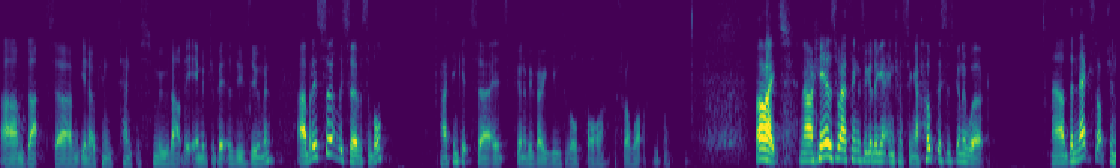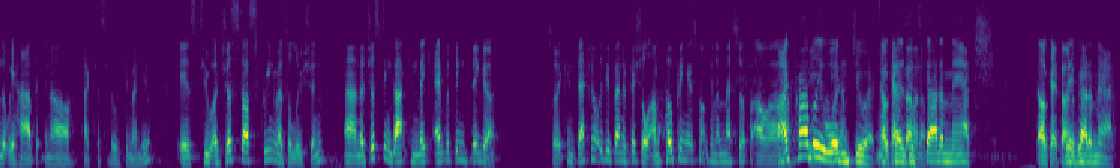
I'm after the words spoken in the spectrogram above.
um, that um, you know can tend to smooth out the image a bit as you zoom in. Uh, but it's certainly serviceable. I think it's uh, it's going to be very usable for for a lot of people. All right, now here's where things are going to get interesting. I hope this is going to work. Uh, the next option that we have in our accessibility menu is to adjust our screen resolution, and adjusting that can make everything bigger. So it can definitely be beneficial. I'm hoping it's not going to mess up our. I probably wouldn't do it because fair it's got to match. Okay, fair They've got a match.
